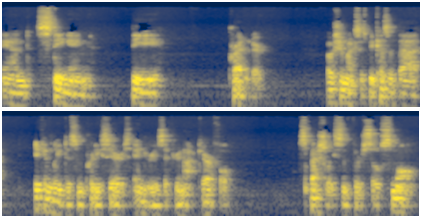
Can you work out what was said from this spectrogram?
and stinging the predator. Ocean Mike says because of that, it can lead to some pretty serious injuries if you're not careful, especially since they're so small.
